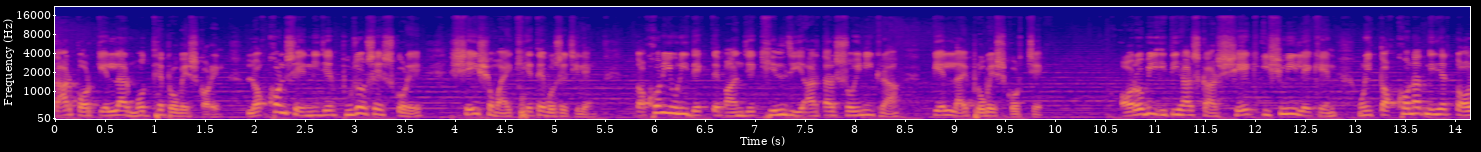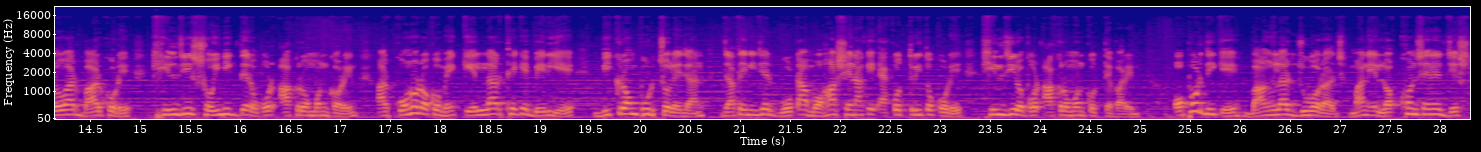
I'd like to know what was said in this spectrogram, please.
তারপর কেল্লার মধ্যে প্রবেশ করেন। লক্ষণ সেন নিজের পুজো শেষ করে সেই সময় খেতে বসেছিলেন। তখনই উনি দেখতে পান যে খিলজি আর তার সৈনিকরা কেল্লায় প্রবেশ করছে। অরবি ইতিহাসকার শেখ ইসমি লেখেন, উনি তৎক্ষণাৎ নিজের তলোয়ার বার করে খিলজির সৈনিকদের ওপর আক্রমণ করেন আর কোনো রকমে কেল্লার থেকে বেরিয়ে বিক্রমপুর চলে যান, যাতে নিজের গোটা মহাসেনাকে একত্রিত করে খিলজির ওপর আক্রমণ করতে পারেন। অপরদিকে বাংলার যুবরাজ মানে লক্ষণ সেনের জ্যেষ্ঠ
